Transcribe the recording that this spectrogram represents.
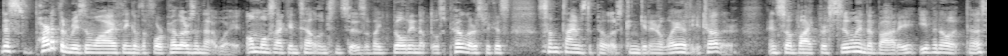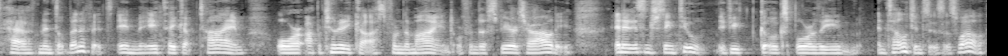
that's part of the reason why I think of the four pillars in that way, almost like intelligences of like building up those pillars, because sometimes the pillars can get in the way of each other. And so by pursuing the body, even though it does have mental benefits, it may take up time or opportunity cost from the mind or from the spirituality and it is interesting too if you go explore the intelligences as well.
